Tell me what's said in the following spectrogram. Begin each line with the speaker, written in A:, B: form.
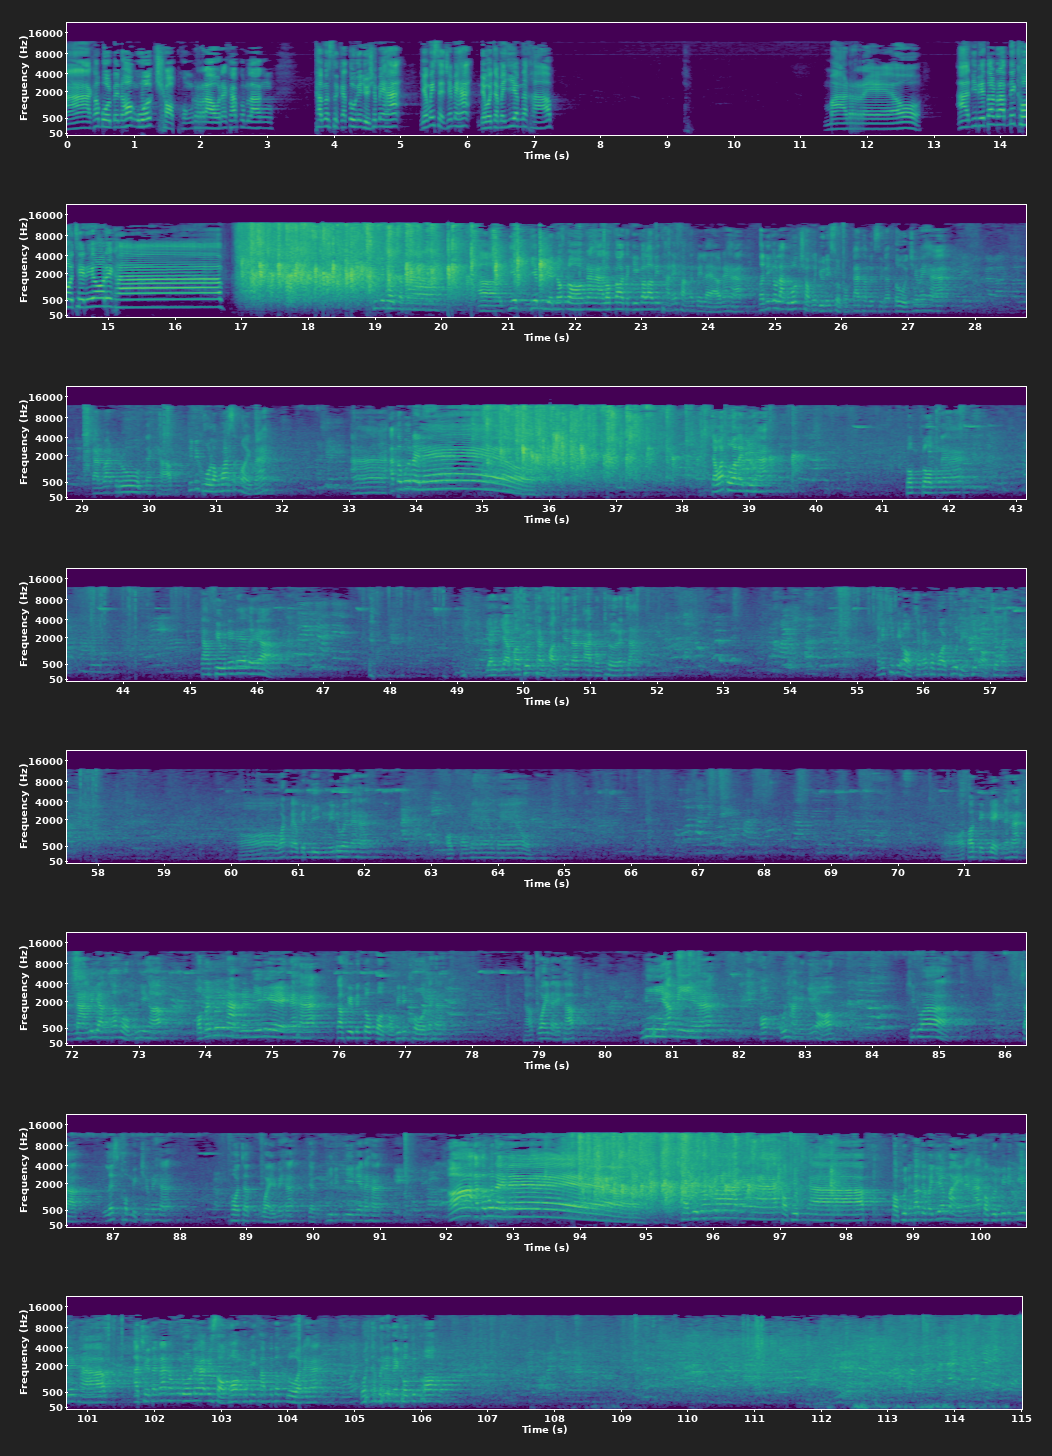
A: อ่าข้างบนเป็นห้องเวิร์กช็อปของเรานะครับกำลังทำหนังสือการ์ตูนกันอยู่ใช่ไหมฮะ ยังไม่เสร็จใช่ไหมฮะ เดี๋ยวเราจะมาเยี่ยมนะครับ มาแล้วอายินดีต้อนรับนิโคเทริโอด้วยครับที่นิโคจะมาเอ่อเยี่ยมเยี่ยมเยือนน้องๆนะฮะแล้วก็ตะกี้ก็เล่านิทานให้ฟังกันไปแล้วนะฮะตอนนี้กำลังเวิร์กช็อปกันอยู่ในส่วนของการทำหนังสือการ์ตูนใช่ไหมฮะ การวาดรูปนะครับพี่นิโคลองวาดสักหน่อยไหมอ่าอัตมือหน่อยเร็วจะวาดตัวอะไรดีฮะกลมๆนะฮะกาฟิลแน่ๆเลยอะอย่าอย่ามาพึ่งขัดขวางจินตนาการของเธอนะจ๊ะ อันนี้คิดไม่ออกใช่ไหมพอบอยพูดถึงคิดออกใช่ไหม อ๋อ วัดแมว เป็นลิงนี่ด้วยนะฮะอ๋ออ๋อแมวแมวอ๋อตอนเด็กๆนะฮะนานหรือยังครับผมพี่ครับอ๋อไม่ไม่นานเรื่องนี้นี่เองนะฮะกาฟิลเป็นตัวโปรดของพี่นิโคลนะฮะครับวัยไหนครับ มีฮะมีฮะอ๋ออุ้ยห่างอย่างนี้เหรอ คิดว่าจากเลสคอมิกใช่ไหมฮะพ อจะไหวไหมฮะ อย่างพี่นิกกี้เนี่ยนะฮะอ่าอัตบุญไหนเร็วขอบคุณมากมากนะฮะ ขอบคุณครับ ขอบคุณนะครับ เดี๋ยวมาเยี่ยมใหม่นะฮะ ขอบคุณพี่นิกกี้ด้วยครับอาเชิญทางด้านห้องนู้นนะฮะ มีสองห้องครับพี่ครับ ไม่ต้องกลัวนะฮะว่าจะไม่ได้ไปครบทุกห้อง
